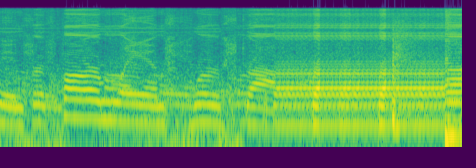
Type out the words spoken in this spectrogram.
for farmland's worst crop.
